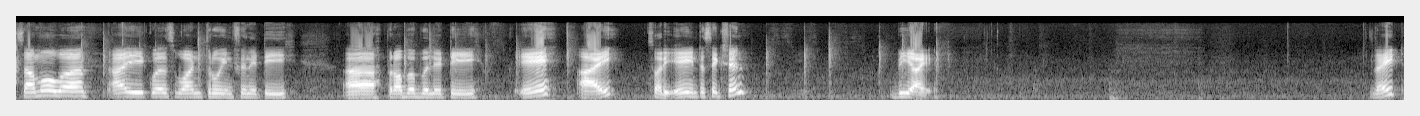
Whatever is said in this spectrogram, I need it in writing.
sum over i equals 1 through infinity uh, probability a i sorry a intersection b i right.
